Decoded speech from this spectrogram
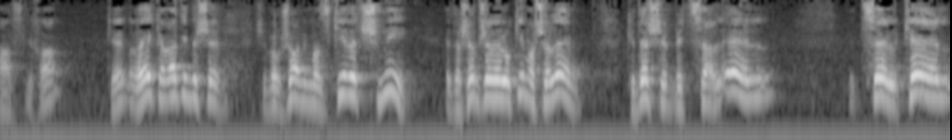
אה, סליחה? כן? ראה, קראתי בשם, שבראשו אני מזכיר את שמי, את השם של אלוקים השלם, כדי שבצלאל, צל כל,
